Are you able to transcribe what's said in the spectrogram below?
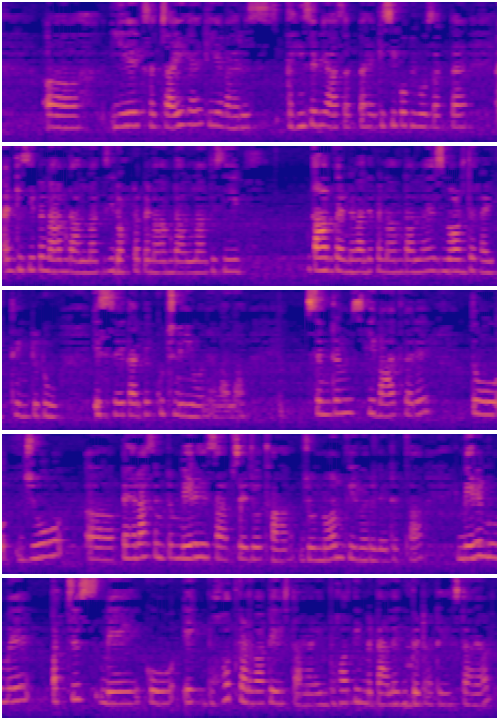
ये एक सच्चाई है कि ये वायरस कहीं से भी आ सकता है, किसी को भी हो सकता है। एंड किसी पे नाम डालना, किसी डॉक्टर पे नाम डालना, किसी काम करने वाले पे नाम डालना is not the right thing to do इससे करके कुछ नहीं होने वाला। सिम्टम्स की बात करें तो जो पहला सिम्टम मेरे हिसाब से जो था, जो नॉन फीवर रिलेटेड था, मेरे मुँह में 25 मई को एक बहुत कड़वा टेस्ट आया, एक बहुत ही मेटालिक बिटर टेस्ट आया।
